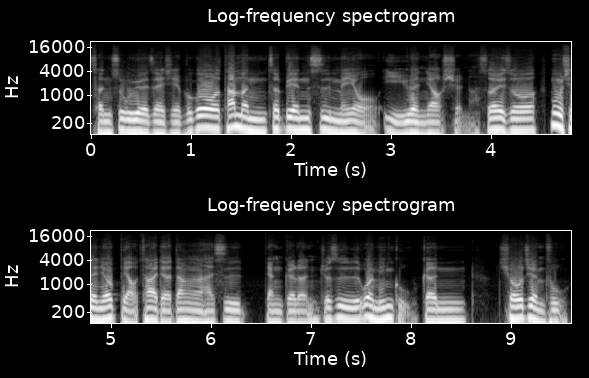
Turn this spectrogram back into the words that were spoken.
陈树月这些，不过他们这边是没有意愿要选啊，所以说目前有表态的当然还是两个人，就是魏明谷跟。邱建富，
